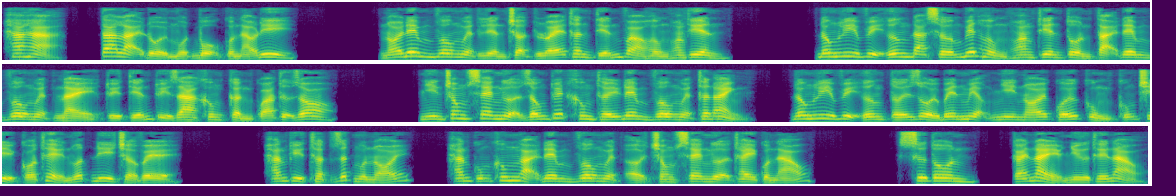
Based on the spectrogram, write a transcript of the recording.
Ha ha, ta lại đổi một bộ quần áo đi. Nói đêm vô nguyệt liền chợt lóe thân tiến vào hồng hoang thiên. Đông ly vị ương đã sớm biết hồng hoang thiên tồn tại đêm vô nguyệt này tùy tiến tùy ra không cần quá tự do. Nhìn trong xe ngựa giống tuyết không thấy đêm vô nguyệt thân ảnh, đông ly vị ương tới rồi bên miệng nhi nói cuối cùng cũng chỉ có thể nuốt đi trở về. Hắn kỳ thật rất muốn nói, hắn cũng không ngại đêm vô nguyệt ở trong xe ngựa thay quần áo. Sư tôn, cái này như thế nào?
